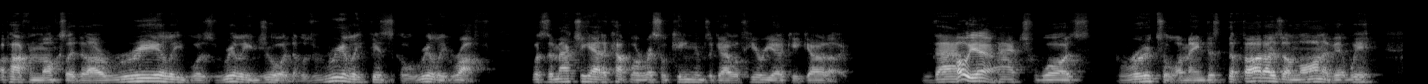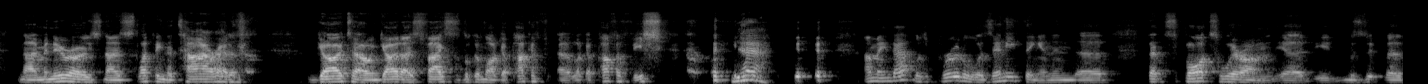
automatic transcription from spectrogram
apart from Moxley, that I really was really enjoyed, that was really physical, really rough, was the match he had a couple of Wrestle Kingdoms ago with Hiroki Goto. That Oh, yeah. match was brutal. I mean, the photos online of it where no Minoru's no slapping the tar out of Goto, and Goto's face is looking like a pucker, uh, like a puffer fish. Yeah. I mean, that was brutal as anything. And then uh, that spot where um, uh, it was, uh,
